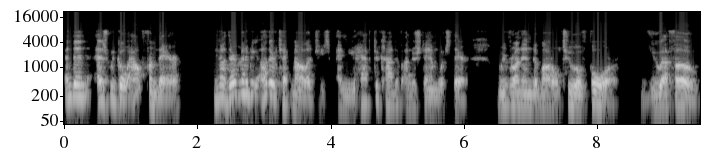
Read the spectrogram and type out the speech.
And then as we go out from there, you know, there are going to be other technologies and you have to kind of understand what's there. We've run into Model 204, UFO,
